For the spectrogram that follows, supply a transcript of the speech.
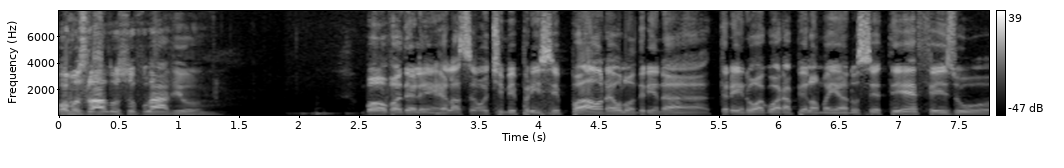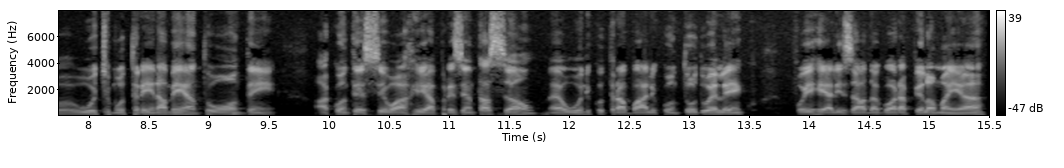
Vamos lá, Lúcio Flávio. Bom, Vanderlei, em relação ao time principal, né? O Londrina treinou agora pela manhã no CT, fez o, último treinamento. Ontem aconteceu a reapresentação, né? O único trabalho com todo o elenco foi realizado agora pela manhã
